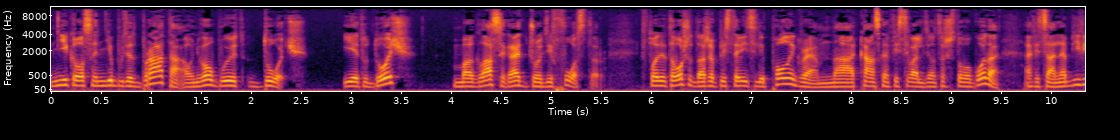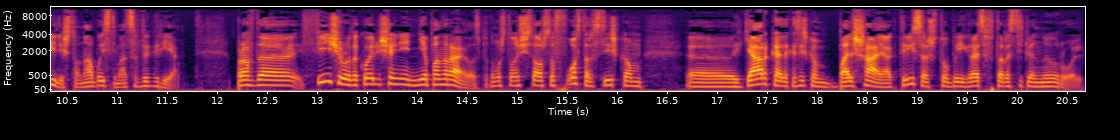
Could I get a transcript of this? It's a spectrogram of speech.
Николаса не будет брата, а у него будет дочь. И эту дочь могла сыграть Джоди Фостер. Вплоть до того, что даже представители Polygram на Канском фестивале 96 года официально объявили, что она будет сниматься в игре. Правда, Финчеру такое решение не понравилось, потому что он считал, что Фостер слишком э, яркая, такая слишком большая актриса, чтобы играть второстепенную роль.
